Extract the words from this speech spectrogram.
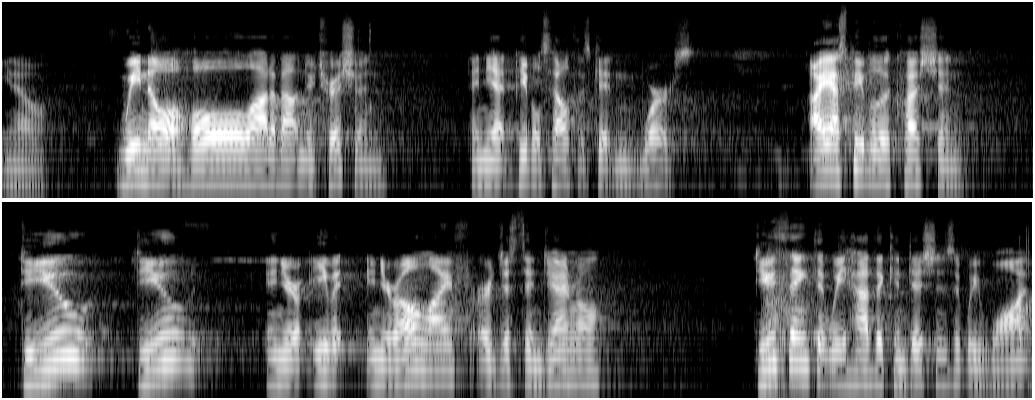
You know, we know a whole lot about nutrition, and yet people's health is getting worse. I ask people the question do you, do you in, your, even in your own life or just in general, do you think that we have the conditions that we want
